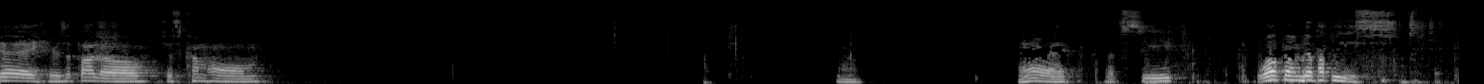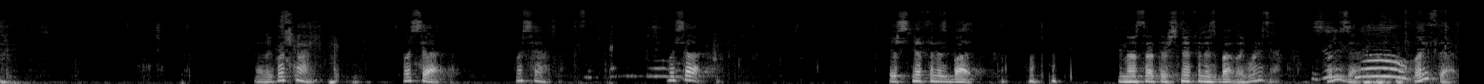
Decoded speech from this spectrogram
Okay, here's Apollo. Just come home. Hmm. All right, let's see. Welcome the puppies. Oh, look, what's that? What's that? What's that? What's that? They're sniffing his butt. you notice that they're sniffing his butt. Like, what is that? What is that? What is that?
